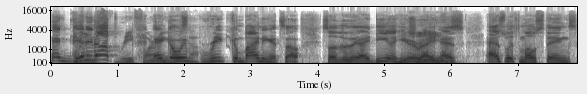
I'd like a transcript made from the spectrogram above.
and getting And up reforming and going himself. recombining itself. So the, the idea here, right, as as with most things,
